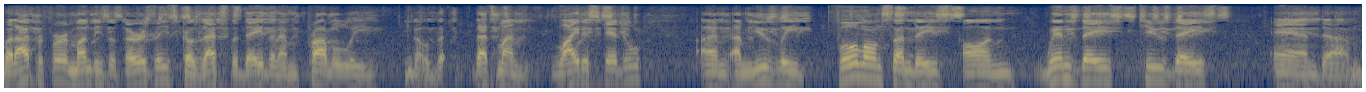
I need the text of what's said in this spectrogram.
But I prefer Mondays or Thursdays because that's the day that I'm probably, you know, th- that's my lightest schedule. I'm I'm usually full on Sundays, on Wednesdays, Tuesdays, and um,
